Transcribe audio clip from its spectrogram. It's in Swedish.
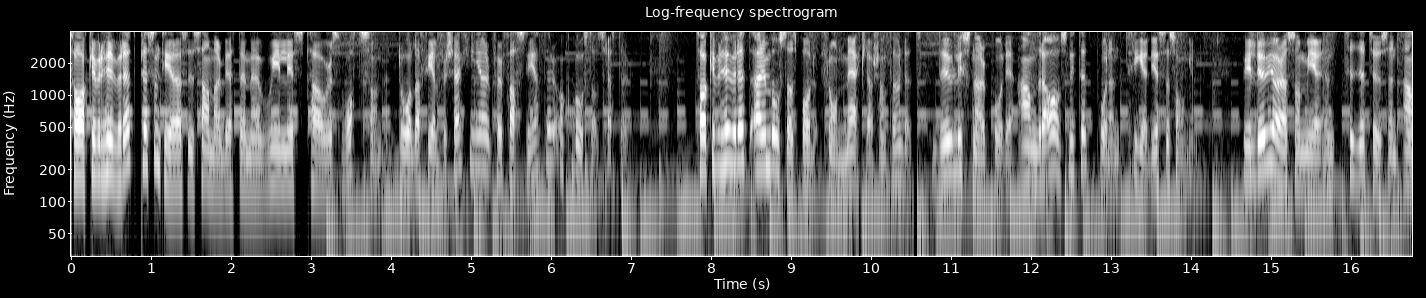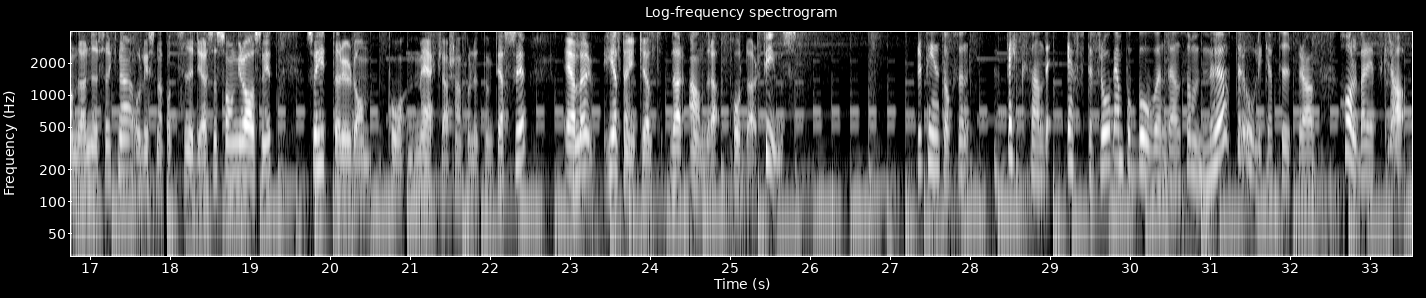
Tak över huvudet presenteras i samarbete med Willis Towers Watson, dolda felförsäkringar för fastigheter och bostadsrätter. Tak över huvudet är en bostadspodd från Mäklarsamfundet. Du lyssnar på det andra avsnittet på den tredje säsongen. Vill du göra som mer än 10 000 andra nyfikna och lyssna på tidigare säsonger och avsnitt så hittar du dem på mäklarsamfundet.se eller helt enkelt där andra poddar finns. Det finns också en växande efterfrågan på boenden som möter olika typer av hållbarhetskrav.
